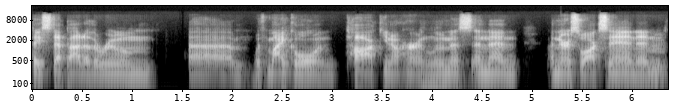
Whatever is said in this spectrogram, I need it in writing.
they step out of the room um, with Michael and talk, you know, her and Loomis. And then a nurse walks in and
